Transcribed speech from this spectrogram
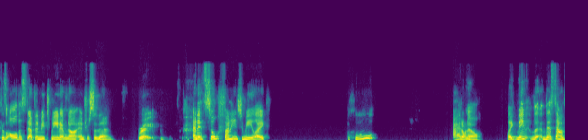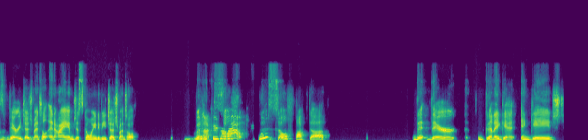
Cuz all the stuff in between I'm not interested in. Right. And it's so funny to me like who I don't know. Like maybe th- this sounds very judgmental and I am just going to be judgmental. But Knock yourself so- out. Who's so fucked up that they're gonna get engaged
